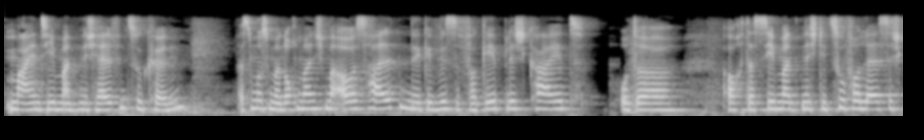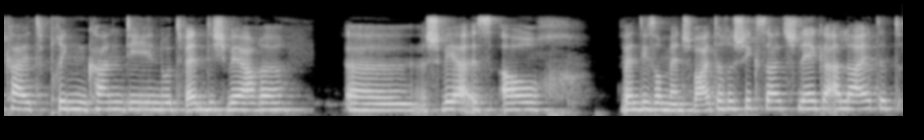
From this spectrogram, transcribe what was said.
meint, jemandem nicht helfen zu können. Das muss man noch manchmal aushalten, eine gewisse Vergeblichkeit oder auch, dass jemand nicht die Zuverlässigkeit bringen kann, die notwendig wäre. Äh, schwer ist auch, wenn dieser Mensch weitere Schicksalsschläge erleidet,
